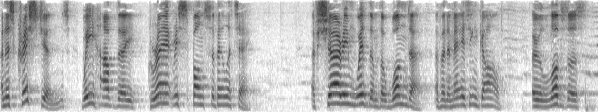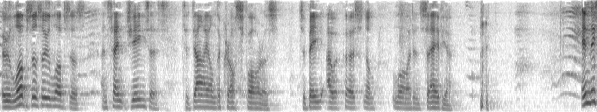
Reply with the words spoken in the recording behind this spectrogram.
And as Christians, we have the great responsibility of sharing with them the wonder of an amazing God who loves us, who loves us, who loves us, and sent Jesus to die on the cross for us, to be our personal Lord and Saviour. in this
